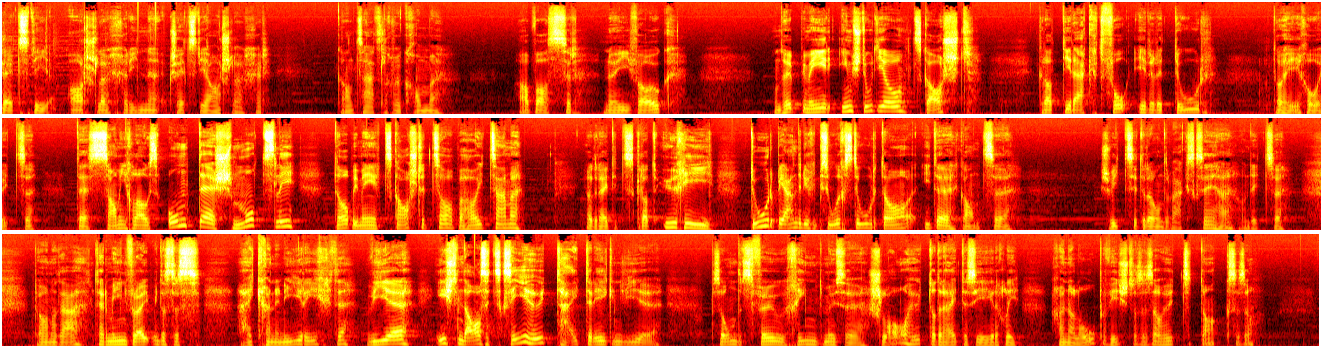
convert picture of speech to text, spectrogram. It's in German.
Geschätzte Arschlöcherinnen, geschätzte Arschlöcher, ganz herzlich willkommen. Abwasser, neue Folge. Und heute bei mir im Studio zu Gast, gerade direkt von ihrer Tour, hierher kommen jetzt der Sammy Klaus und der Schmutzli, hier bei mir zu Gast heute Abend, heute zusammen. Ja, ihr habt jetzt gerade eure Tour beendet, eure Besuchstour hier in der ganzen Schweiz da unterwegs gesehen. Und jetzt äh, da noch der Termin. Freut mich, dass das hey, können einrichten Wie ist denn das jetzt gesehen heute? Hat er irgendwie besonders viele Kinder müssen schlagen heute oder hat er sie eher ein bisschen können loben? Wie ist das so heutzutage so?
